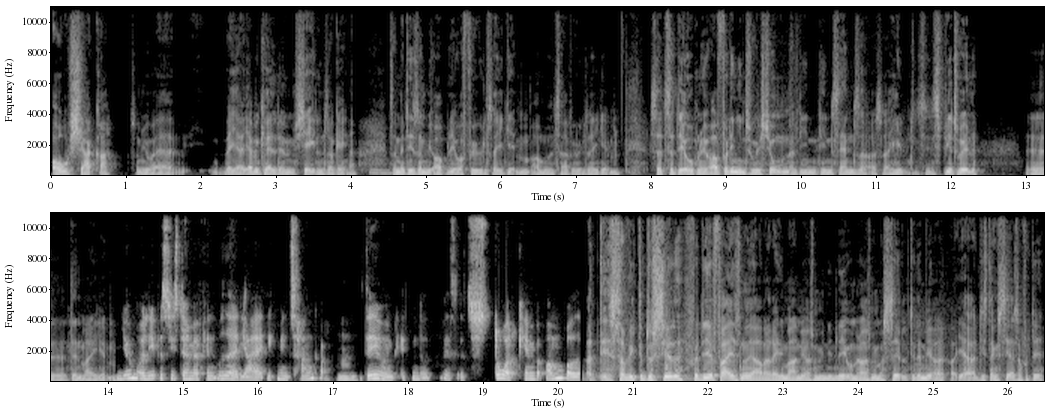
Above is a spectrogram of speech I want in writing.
og chakra, som jo er hvad jeg, jeg vil kalde dem sjælens organer, mm. som er det, som vi oplever følelser igennem og modtager følelser igennem. Så, så det åbner jo op for din intuition og dine, dine sanser og så helt det spirituelle øh, den vej igennem. Jo, og lige præcis det her med at finde ud af, at jeg er ikke mine tanker. Mm. Det er jo et, et, et stort, kæmpe område. Og det er så vigtigt, du siger det, for det er faktisk noget, jeg arbejder rigtig meget med, også med mine elever, men også med mig selv. Det der med at, at, at distancere sig fra det,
